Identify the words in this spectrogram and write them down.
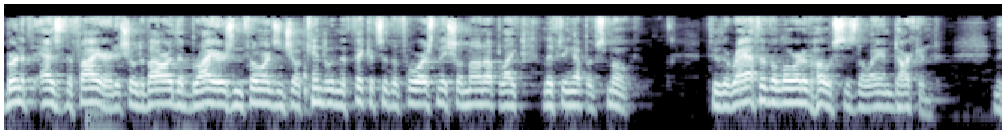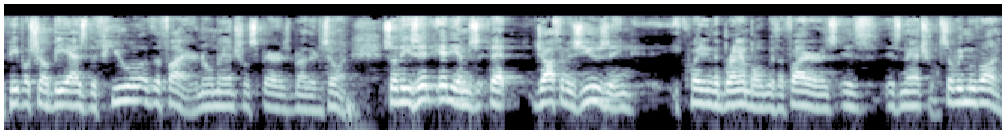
burneth as the fire, and it shall devour the briars and thorns, and shall kindle in the thickets of the forest, and they shall mount up like lifting up of smoke. Through the wrath of the Lord of hosts is the land darkened. The people shall be as the fuel of the fire. No man shall spare his brother, and so on. So these idioms that Jotham is using, equating the bramble with the fire, is, is, is natural. So we move on.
